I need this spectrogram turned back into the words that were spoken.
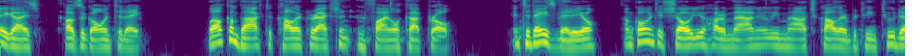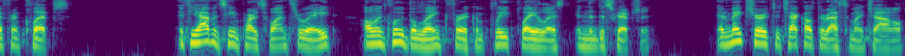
Hey guys, how's it going today? Welcome back to Color Correction in Final Cut Pro. In today's video, I'm going to show you how to manually match color between two different clips. If you haven't seen parts 1 through 8, I'll include the link for a complete playlist in the description. And make sure to check out the rest of my channel,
